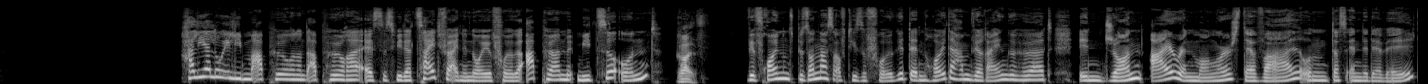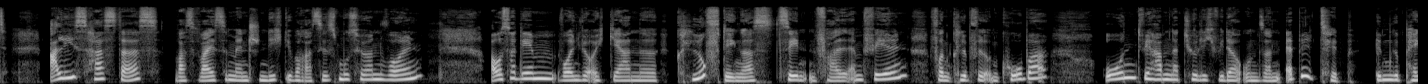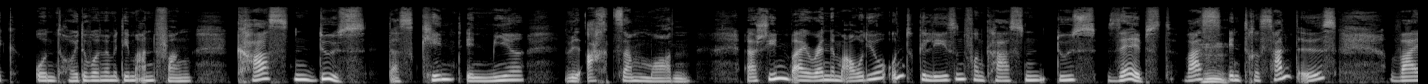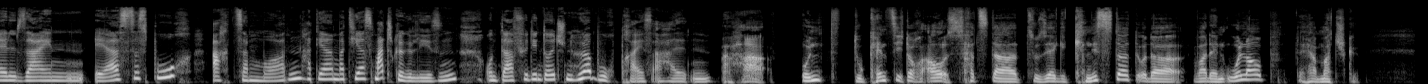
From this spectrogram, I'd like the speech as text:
Hallihallo, ihr lieben Abhörerinnen und Abhörer. Es ist wieder Zeit für eine neue Folge Abhören mit Mieze und Ralf. Wir freuen uns besonders auf diese Folge, denn heute haben wir reingehört in John Ironmongers Der Wahl und das Ende der Welt. Alice hasst das, was weiße Menschen nicht über Rassismus hören wollen. Außerdem wollen wir euch gerne Kluftingers zehnten Fall empfehlen von Klüpfel und Koba. Und wir haben natürlich wieder unseren Apple-Tipp im Gepäck und heute wollen wir mit dem anfangen. Carsten Düß, das Kind in mir will achtsam morden. Erschienen bei Random Audio und gelesen von Carsten Düß selbst. Was interessant ist, weil sein erstes Buch, Achtsam Morden, hat ja Matthias Matschke gelesen und dafür den Deutschen Hörbuchpreis erhalten. Aha. Und du kennst dich doch aus. Hat's da zu sehr geknistert oder war der in Urlaub? Der Herr Matschke.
